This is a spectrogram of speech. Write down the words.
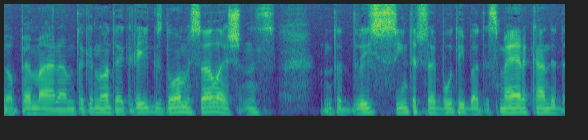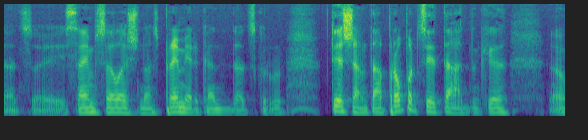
Jo, piemēram, tagad notiek Rīgas domas vēlēšanas. Tad visus interesē būtībā tas mēra kandidāts vai saimnes vēlēšanās premjera kandidāts, kur tiešām tā proporcija ir tāda, ka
